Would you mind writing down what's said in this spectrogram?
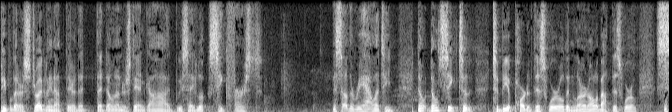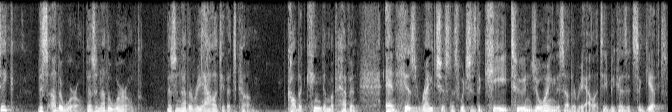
people that are struggling out there that, that don't understand God, we say, look, seek first this other reality. Don't, don't seek to, to be a part of this world and learn all about this world. Seek this other world. There's another world, there's another reality that's come called the kingdom of heaven and his righteousness, which is the key to enjoying this other reality because it's a gift,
